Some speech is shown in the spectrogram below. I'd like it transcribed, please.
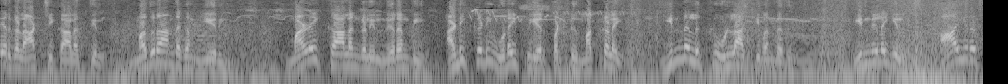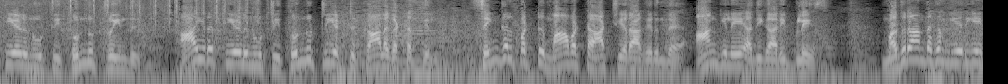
முகலாயர்கள் ஆட்சி காலத்தில் மதுராந்தகம் ஏரி மழை காலங்களில் நிரம்பி அடிக்கடி உடைப்பு ஏற்பட்டு மக்களை இன்னலுக்கு உள்ளாக்கி வந்தது. இந்நிலையில் ஆயிரத்தி எழுநூற்றி தொன்னூற்றி ஐந்து ஆயிரத்தி எழுநூற்றி தொன்னூற்றி எட்டு காலகட்டத்தில் செங்கல்பட்டு மாவட்ட ஆட்சியராக இருந்த ஆங்கிலேய அதிகாரி பிளேஸ் மதுராந்தகம் ஏரியை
